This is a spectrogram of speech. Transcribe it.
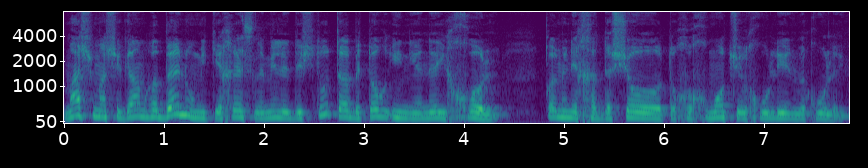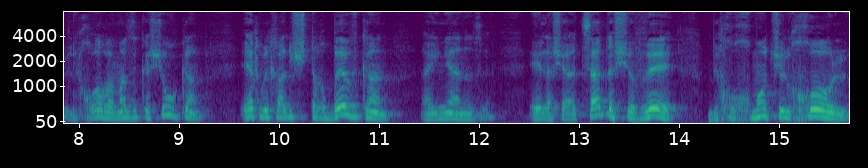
משמע שגם רבנו מתייחס למילי דשטותא בתור ענייני חול. כל מיני חדשות או חוכמות של חולין וכולי. ולכאורה, מה זה קשור כאן? איך בכלל השתרבב כאן העניין הזה? אלא שהצד השווה בחוכמות של חול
